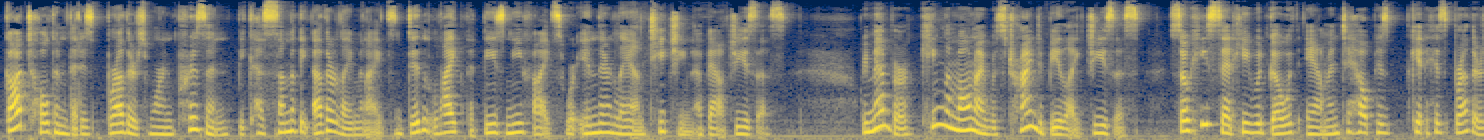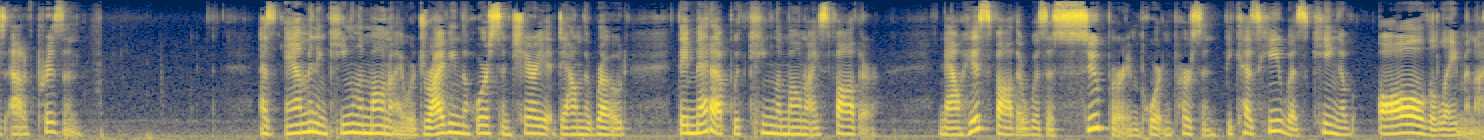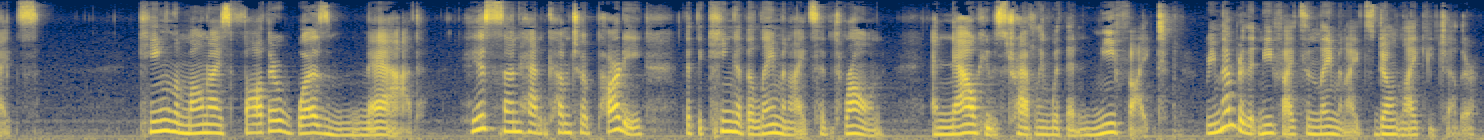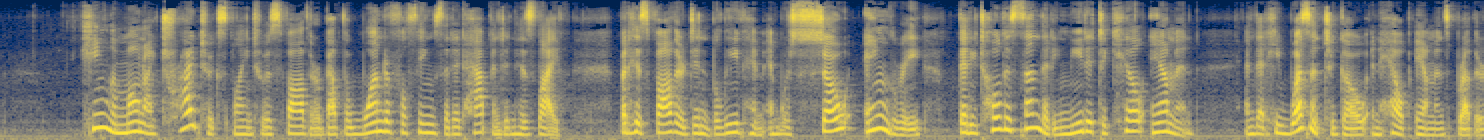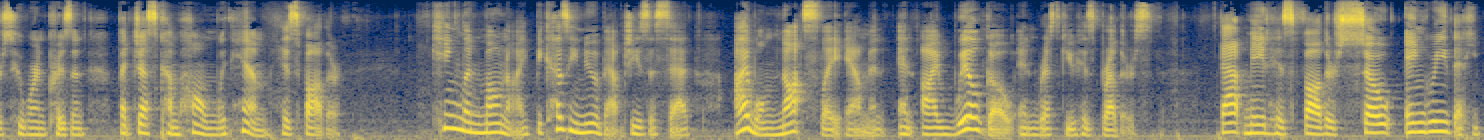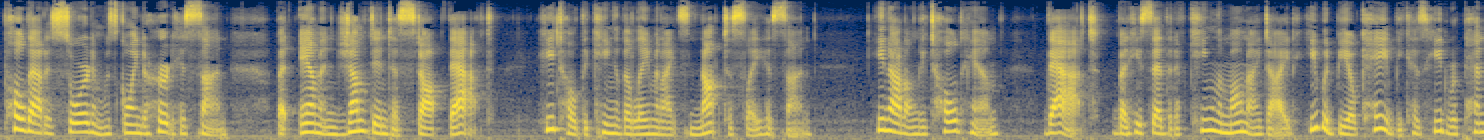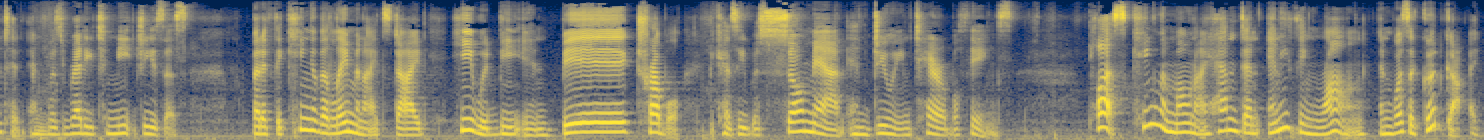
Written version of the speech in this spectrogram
God told him that his brothers were in prison because some of the other Lamanites didn't like that these Nephites were in their land teaching about Jesus. Remember, King Lamoni was trying to be like Jesus, so he said he would go with Ammon to help his, get his brothers out of prison. As Ammon and King Lamoni were driving the horse and chariot down the road, they met up with King Lamoni's father. Now, his father was a super important person because he was king of all the Lamanites. King Lamoni's father was mad. His son hadn't come to a party that the king of the Lamanites had thrown, and now he was traveling with a Nephite. Remember that Nephites and Lamanites don't like each other. King Lamoni tried to explain to his father about the wonderful things that had happened in his life, but his father didn't believe him and was so angry that he told his son that he needed to kill Ammon and that he wasn't to go and help Ammon's brothers who were in prison, but just come home with him, his father. King Lamoni, because he knew about Jesus, said, I will not slay Ammon, and I will go and rescue his brothers. That made his father so angry that he pulled out his sword and was going to hurt his son. But Ammon jumped in to stop that. He told the king of the Lamanites not to slay his son. He not only told him that, but he said that if King Lamoni died, he would be okay because he'd repented and was ready to meet Jesus. But if the king of the Lamanites died, he would be in big trouble because he was so mad and doing terrible things. Plus, King Lamoni hadn't done anything wrong and was a good guy.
